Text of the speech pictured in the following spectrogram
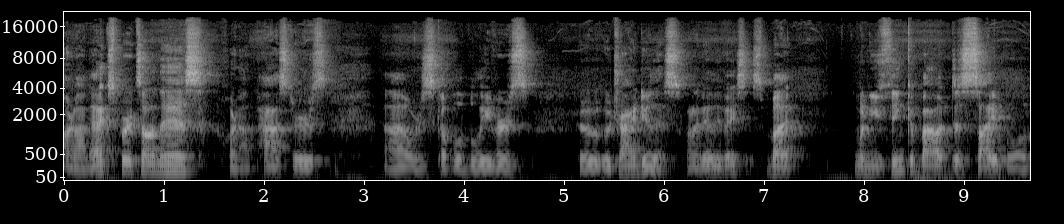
are not experts on this. We're not pastors. Uh, we're just a couple of believers who, who try and do this on a daily basis. But when you think about disciple,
